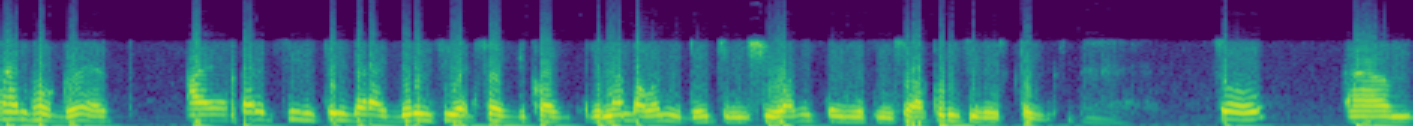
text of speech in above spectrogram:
time progressed, I started seeing things that I didn't see at first because remember when we dating, she wasn't staying with me, so I couldn't see those things. So um,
